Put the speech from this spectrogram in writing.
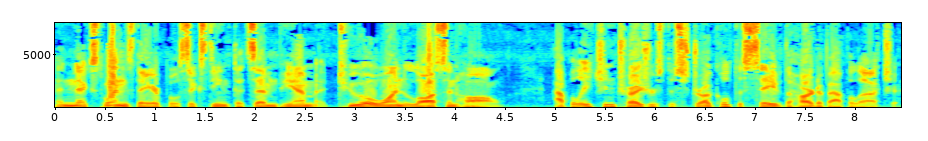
And next Wednesday, April 16th at 7 p.m. 201 Lawson Hall. Appalachian Treasures, the struggle to save the heart of Appalachia.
